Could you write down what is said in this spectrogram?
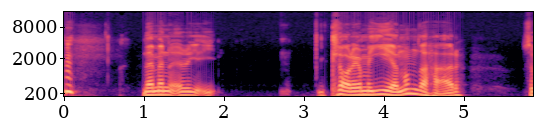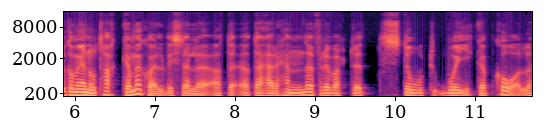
Nej men, eh, klarar jag mig igenom det här så kommer jag nog tacka mig själv istället att, att det här hände, för det vart ett stort wake-up call.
